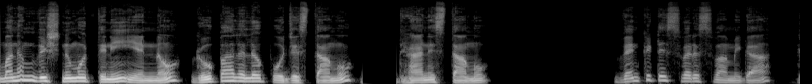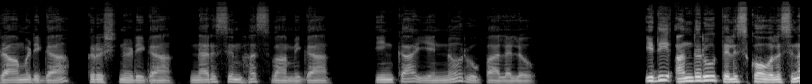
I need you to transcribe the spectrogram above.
మనం విష్ణుమూర్తిని ఎన్నో రూపాలలో పూజిస్తాము ధ్యానిస్తాము. వెంకటేశ్వర స్వామిగా రాముడిగా కృష్ణుడిగా నరసింహస్వామిగా ఇంకా ఎన్నో రూపాలలో. ఇది అందరూ తెలుసుకోవలసిన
